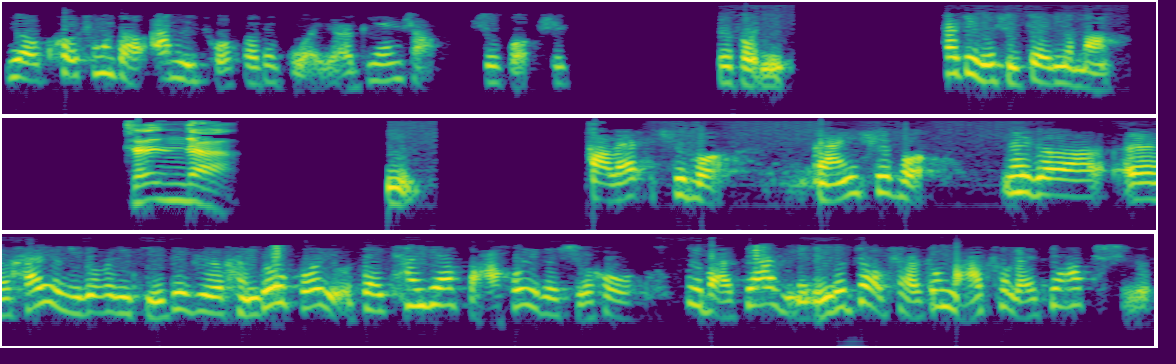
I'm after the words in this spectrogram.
要扩充到阿弥陀佛的果园边上。师傅是，师傅你，他这个是真的吗？真的。嗯，好嘞，师傅，感恩师傅。那个呃，还有一个问题，就是很多佛友在参加法会的时候，会把家里人的照片都拿出来加持。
